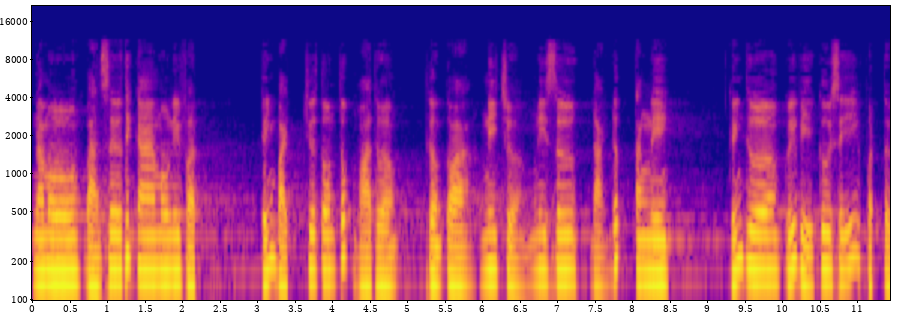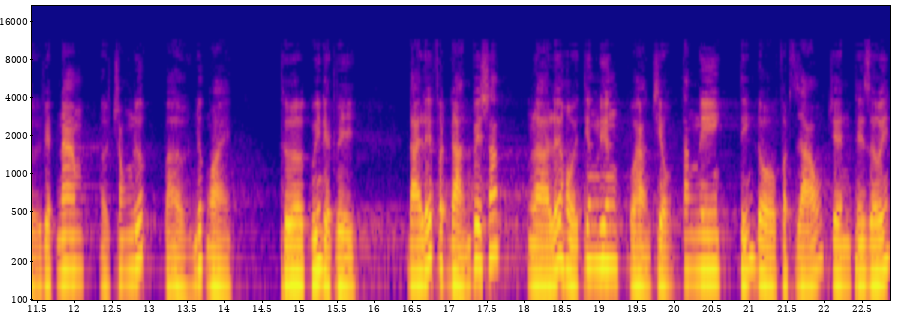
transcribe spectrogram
Nam mô Bản sư Thích Ca Mâu Ni Phật. Kính bạch chư tôn túc hòa thượng, thượng tọa, ni trưởng, ni sư, đại đức tăng ni Kính thưa quý vị cư sĩ Phật tử Việt Nam ở trong nước và ở nước ngoài. Thưa quý liệt vị, Đại lễ Phật đản Vê Sắc là lễ hội thiêng liêng của hàng triệu tăng ni tín đồ Phật giáo trên thế giới.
